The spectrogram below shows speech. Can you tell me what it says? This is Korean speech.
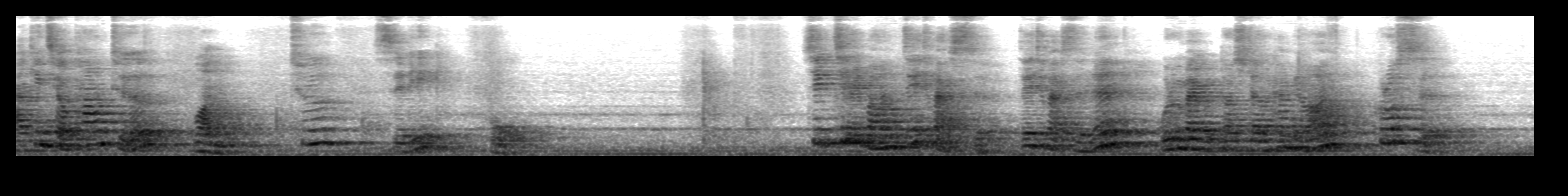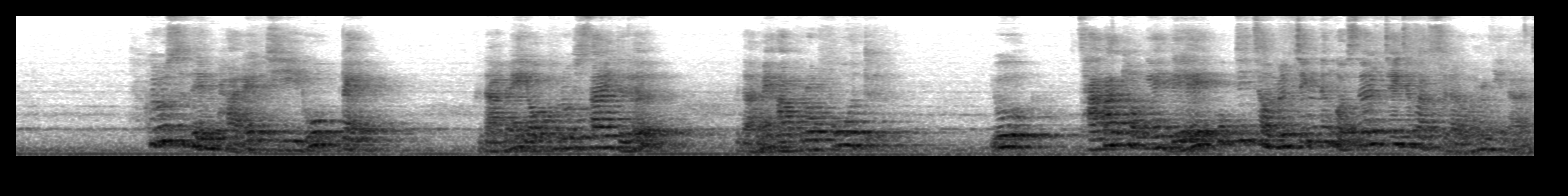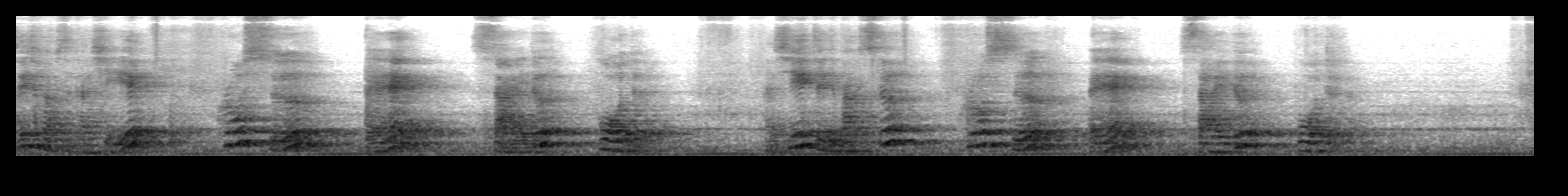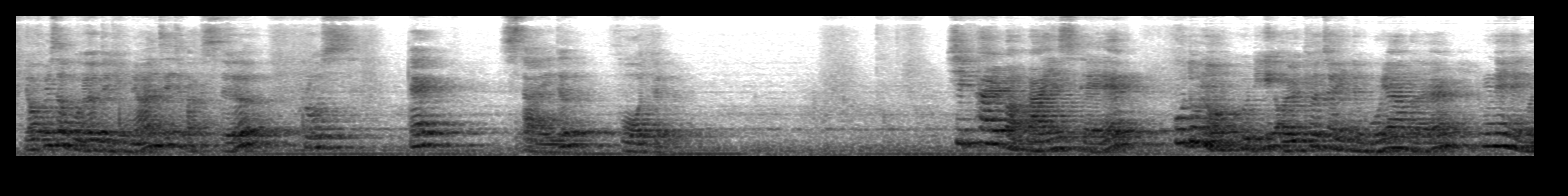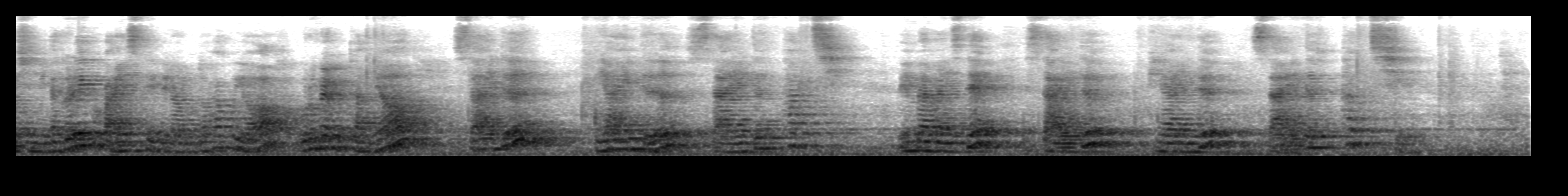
락킹 체어 카운트 1, 2, 3, 4 17번 재즈박스. 재즈박스는 오른발부터 시작을 하면 크로스. 크로스 된 발의 뒤로 백. 그 다음에 옆으로 사이드, 그 다음에 앞으로 포워드. 요 사각형의 네 꼭지점을 찍는 것을 재즈박스라고 합니다. 재즈박스 다시. 크로스, 백, 사이드, 포워드. 다시 재즈 박스, 크로스, 백, 사이드, 포워드. 옆에서 보여드리면 재즈 박스, 크로스, 백, 사이드, 포워드. 18번 마인 스텝. 포도 넝쿨이 얽혀져 있는 모양을 흉내낸 것입니다. 그레이프 마인 스텝이라고도 하고요. 오른발부터 하면 사이드, 비하인드, 사이드, 터치. 왼발 마인 스텝, 사이드, 비하인드, 사이드, 터치.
